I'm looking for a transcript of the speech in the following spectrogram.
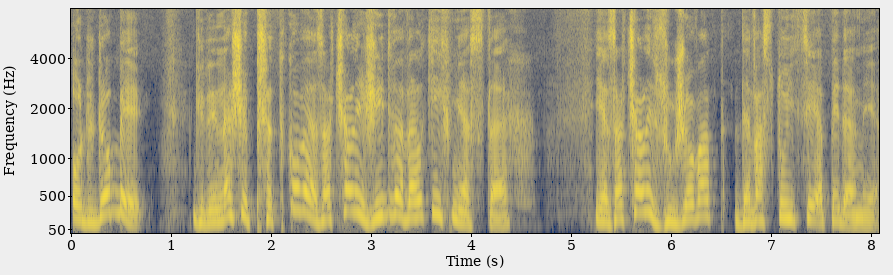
Od doby, kdy naši předkové začali žít ve velkých městech, je začaly zužovat devastující epidemie.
